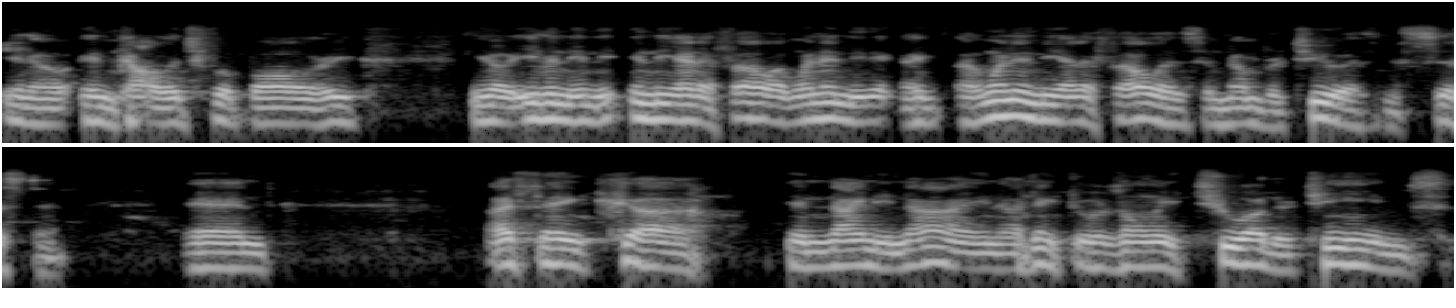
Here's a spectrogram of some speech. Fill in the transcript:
you know, in college football or, you know, even in the, in the NFL. I went in the I, I went in the NFL as a number two as an assistant and I think uh, in 99, I think there was only two other teams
